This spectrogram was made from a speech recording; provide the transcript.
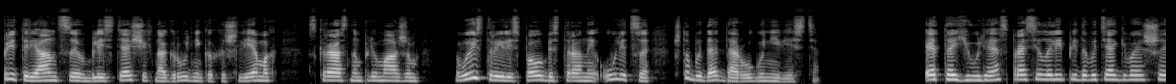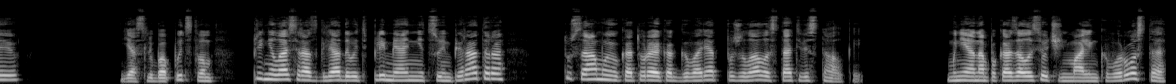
Притарианцы в блестящих нагрудниках и шлемах с красным плюмажем выстроились по обе стороны улицы, чтобы дать дорогу невесте. «Это Юлия?» — спросила Липида, вытягивая шею. Я с любопытством принялась разглядывать племянницу императора, ту самую, которая, как говорят, пожелала стать весталкой. Мне она показалась очень маленького роста,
